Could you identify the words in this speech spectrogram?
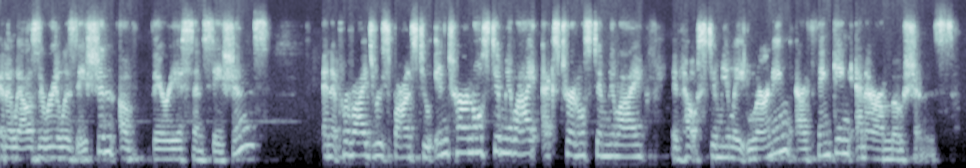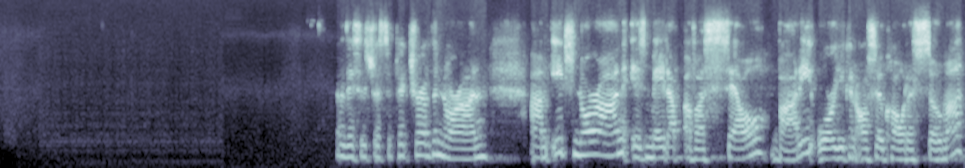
it allows the realization of various sensations and it provides response to internal stimuli, external stimuli. It helps stimulate learning, our thinking, and our emotions. So this is just a picture of the neuron. Um, each neuron is made up of a cell body, or you can also call it a soma,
